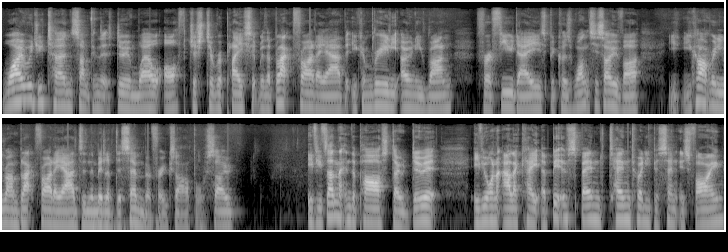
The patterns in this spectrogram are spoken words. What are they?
Why would you turn something that's doing well off just to replace it with a Black Friday ad that you can really only run for a few days because once it's over, you, you can't really run Black Friday ads in the middle of December, for example. So if you've done that in the past, don't do it. If you want to allocate a bit of spend, 10 20% is fine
